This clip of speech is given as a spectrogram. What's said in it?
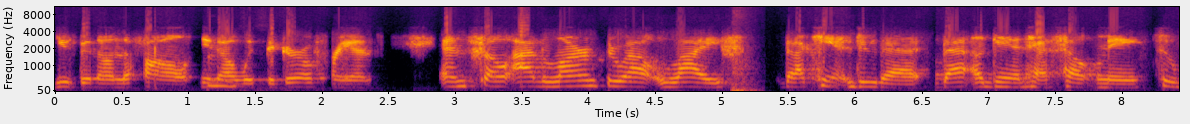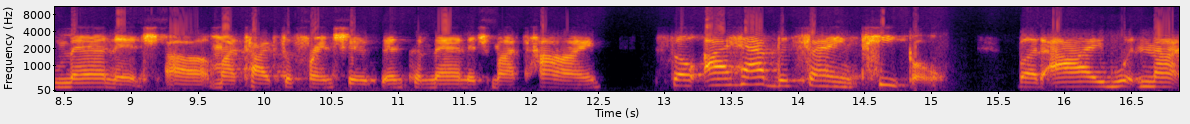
you've been on the phone, you know, mm-hmm. with the girlfriends. And so I've learned throughout life that I can't do that. That again has helped me to manage uh, my types of friendships and to manage my time. So I have the same people, but I would not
